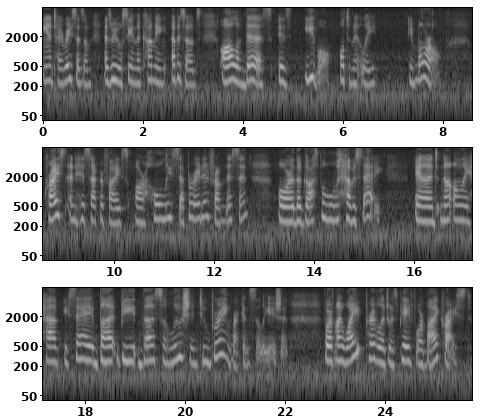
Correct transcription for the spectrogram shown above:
anti racism, as we will see in the coming episodes. All of this is evil, ultimately immoral. Christ and his sacrifice are wholly separated from this sin, or the gospel would have a say. And not only have a say, but be the solution to bring reconciliation. For if my white privilege was paid for by Christ,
